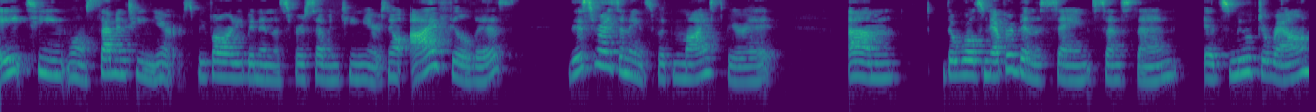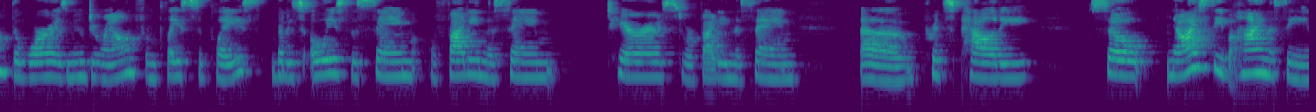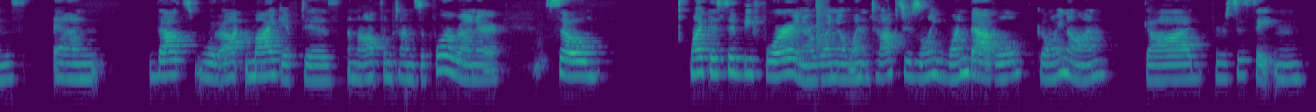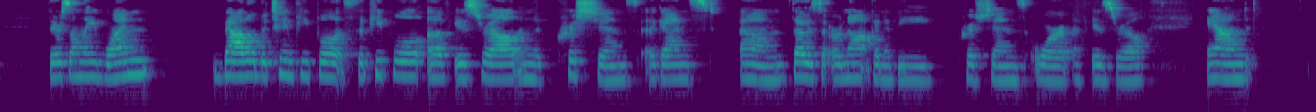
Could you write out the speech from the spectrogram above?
18, well, 17 years. We've already been in this for 17 years. Now, I feel this. This resonates with my spirit. Um, the world's never been the same since then. It's moved around. The war has moved around from place to place, but it's always the same. We're fighting the same terrorists. We're fighting the same uh, principality. So now I see behind the scenes, and that's what I, my gift is, and oftentimes a forerunner. So, like I said before in our one on one talks, there's only one battle going on God versus Satan. There's only one battle between people. It's the people of Israel and the Christians against um, those that are not going to be Christians or of Israel. And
